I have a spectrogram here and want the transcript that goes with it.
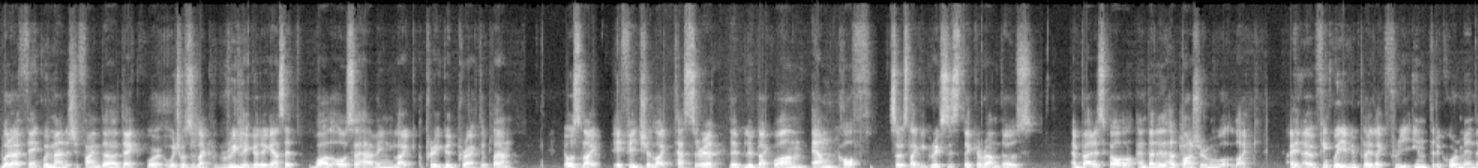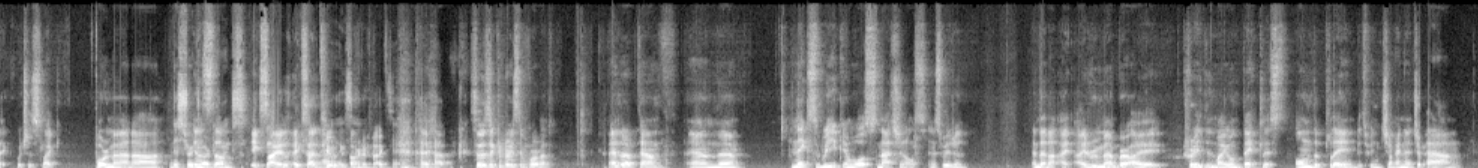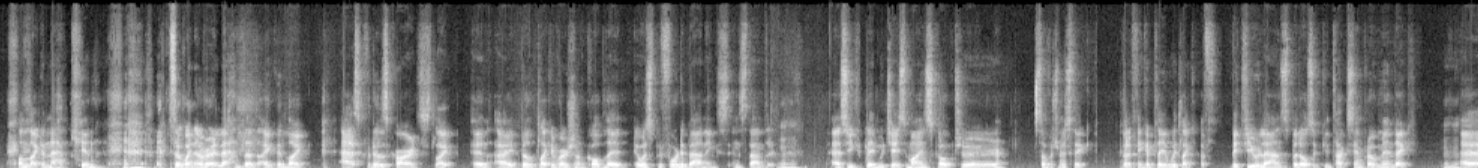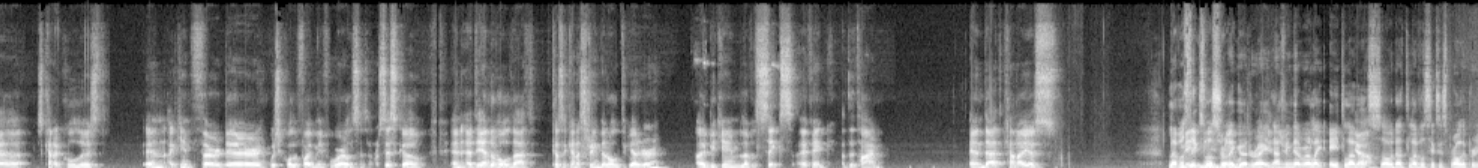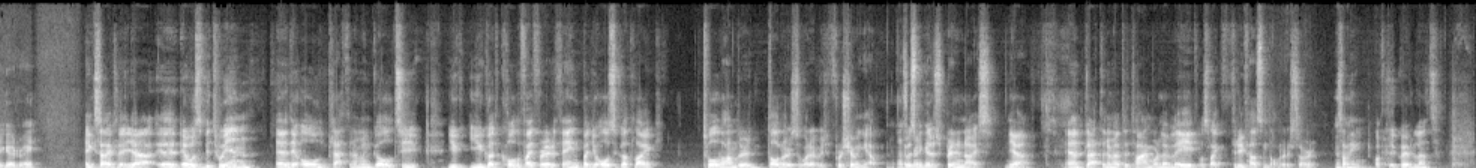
But I think we managed to find a deck where, which was like really good against it, while also having like a pretty good proactive plan. It was like it featured like Tezzeret, the blue black one, and Koth. So it's like a Grixis deck around those, and Batterskull, and then it had a bunch of removal. Like I, I think we even played like three into the core main deck, which is like four mana, Destroy instant, exile, exile two Oh, exile. artifacts. Yeah. Yeah. So it's a crazy format. Ended up tenth, and uh, next weekend was nationals in Sweden. And then I, I remember I created my own deck list on the plane between China and Japan on like a napkin. so whenever I landed, I could like ask for those cards. Like, and I built like a version of Caw-Blade. It was before the bannings in standard, uh, so you could play with Jace the Mind Sculptor, Stoneforge Mystic. But I think I played with like a f- bit fewer lands, but also Gitaxian Probe main deck. Uh, it's kind of cool list. And I came third there, which qualified me for Worlds in San Francisco. And at the end of all that, because I kind of stringed it all together, I became level six, I think, at the time. And that kind of just Level six was really good, right? I think there were like eight levels, Yeah. so that level six is probably pretty good, right? Exactly. Yeah, it, it was between uh, the old platinum and gold. So you, you you got qualified for everything, but you also got like twelve hundred dollars or whatever for showing up. That's it was it was pretty nice. Yeah, and platinum at the time or level eight was like three thousand dollars or Mm-hmm. something of the equivalent.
